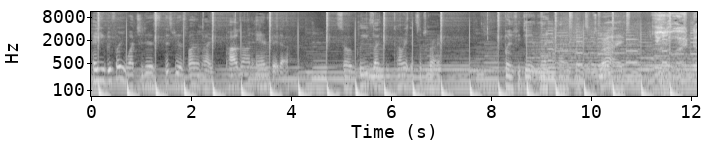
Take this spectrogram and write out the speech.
Hey you, before you watch this, this video is sponsored by Polygon and Vita. So please like, comment, and subscribe. But if you did like, comment, and subscribe, Hello.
